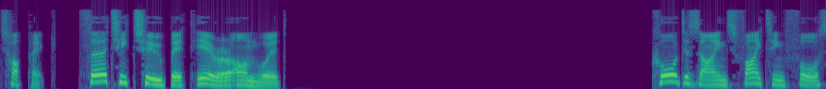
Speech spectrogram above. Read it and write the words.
Topic 32-bit era onward Core Design's Fighting Force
